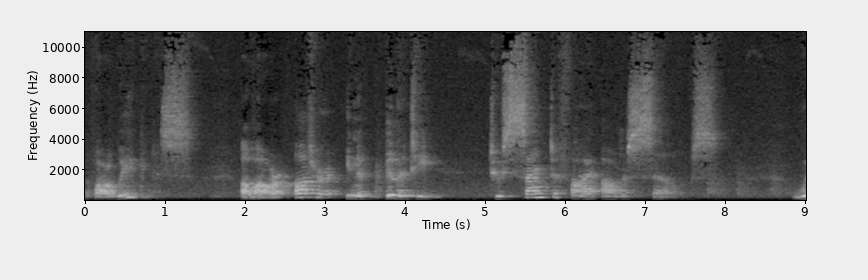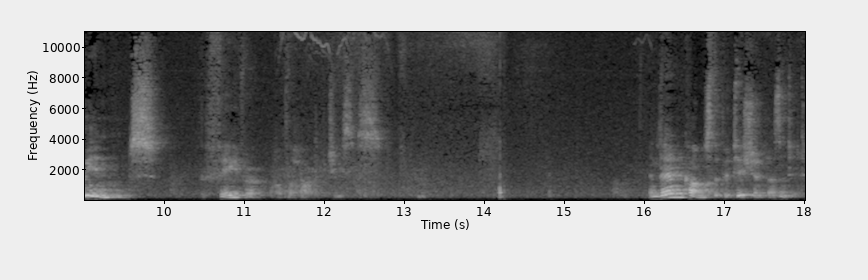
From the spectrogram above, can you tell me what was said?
of our weakness, of our utter inability to sanctify ourselves, wins the favor of the heart of Jesus. And then comes the petition, doesn't it?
